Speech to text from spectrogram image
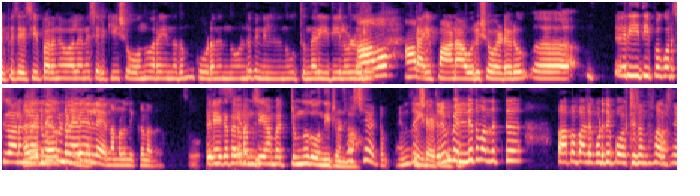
ഇപ്പൊ ചേച്ചി പറഞ്ഞ പോലെ തന്നെ ശരിക്കും ഈ ഷോ എന്ന് പറയുന്നതും കൂടെ നിന്നുകൊണ്ട് പിന്നിൽ നിന്ന് ഊത്തുന്ന രീതിയിലുള്ള ടൈപ്പാണ് ആ ഒരു ഷോയുടെ ഒരു രീതി ഇപ്പൊ കുറച്ച് കാലങ്ങളായിട്ട് നമ്മൾ നിക്കണത് So, ഇതിനെയൊക്കെ തരണം ചെയ്യാൻ പറ്റും തോന്നിയിട്ടുണ്ട് തോന്നിയിട്ടുണ്ടോ? തീർച്ചയായിട്ടും. എന്ത് ഇത്രയും വലിയത് വന്നിട്ട് പാപ്പം പള്ളിക്കൂടത്തിൽ പോയിട്ടില്ലെന്ന് പറഞ്ഞ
